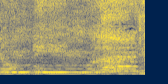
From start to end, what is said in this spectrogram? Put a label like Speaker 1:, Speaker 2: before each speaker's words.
Speaker 1: Show
Speaker 2: me what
